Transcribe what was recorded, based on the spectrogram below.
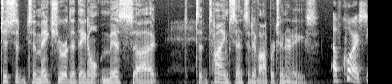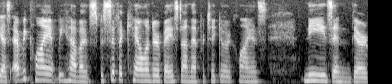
just to, to make sure that they don't miss uh, t- time sensitive opportunities. Of course, yes. Every client, we have a specific calendar based on that particular client's needs and their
